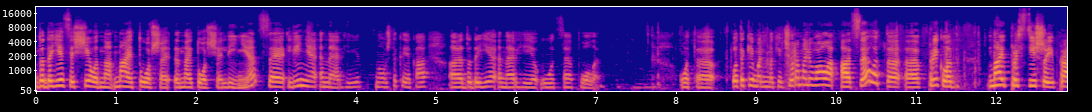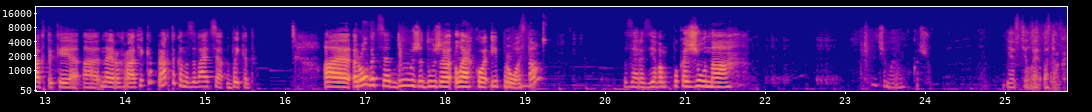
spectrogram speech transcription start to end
додається ще одна найтовша, найтовща лінія це лінія енергії, знову ж таки, яка е, додає енергії у це поле. От, е, отакий малюнок я вчора малювала. А це от е, приклад найпростішої практики нейрографіки. Практика називається викид. Робиться дуже дуже легко і просто. Зараз я вам покажу на. Чому я вам покажу? Я зроблю отак.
